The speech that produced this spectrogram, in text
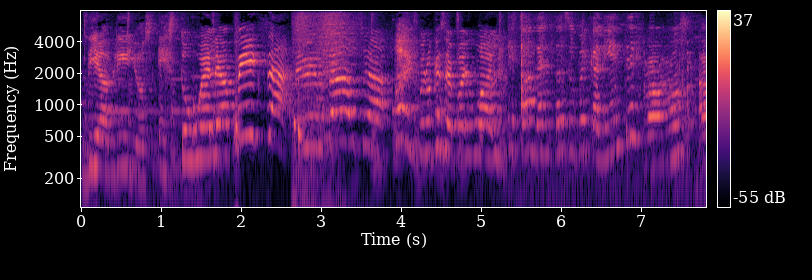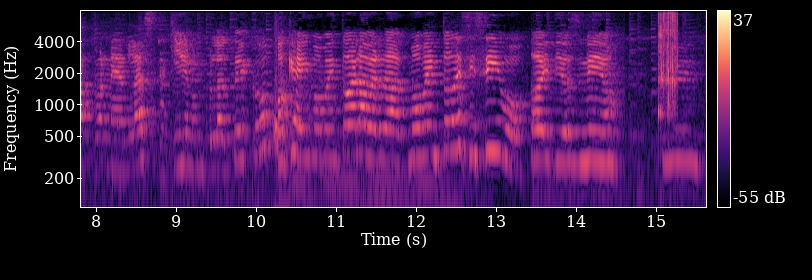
Diablillos, esto huele a pizza. De verdad, o sea. Ay, espero que sepa igual. Esta bandeja está súper caliente. Vamos a ponerlas aquí en un plateco. Ok, momento de la verdad. Momento decisivo. Ay, Dios mío. Mm.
